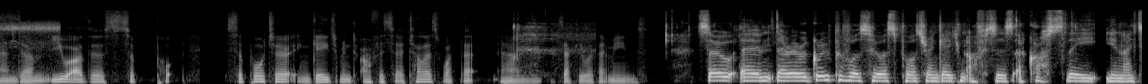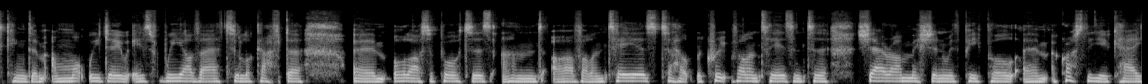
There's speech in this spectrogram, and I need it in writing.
And um, you are the support, supporter engagement officer. Tell us what that um, exactly what that means. So um, there are a group of us who are supporter engagement officers across the United Kingdom, and what we do is we are there to look after um, all our supporters and our volunteers to help recruit volunteers and to share our mission with people um, across the UK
